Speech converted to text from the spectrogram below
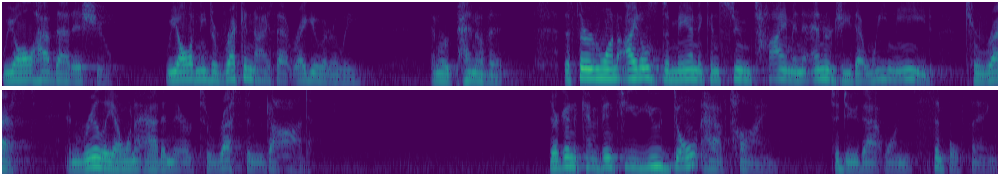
We all have that issue. We all need to recognize that regularly and repent of it. The third one idols demand and consume time and energy that we need to rest. And really, I want to add in there to rest in God. They're going to convince you you don't have time to do that one simple thing.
